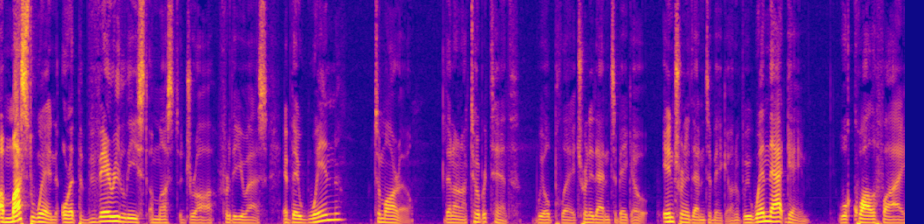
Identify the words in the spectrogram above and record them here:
a must win, or at the very least, a must draw for the U.S. If they win tomorrow, then on October 10th, we'll play Trinidad and Tobago in Trinidad and Tobago. And if we win that game, we'll qualify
